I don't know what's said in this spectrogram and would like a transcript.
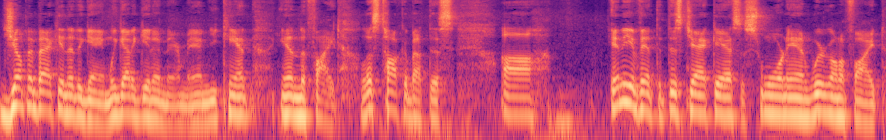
jumping back into the game, we got to get in there, man. You can't end the fight. Let's talk about this. Uh, in the event that this jackass is sworn in, we're going to fight.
